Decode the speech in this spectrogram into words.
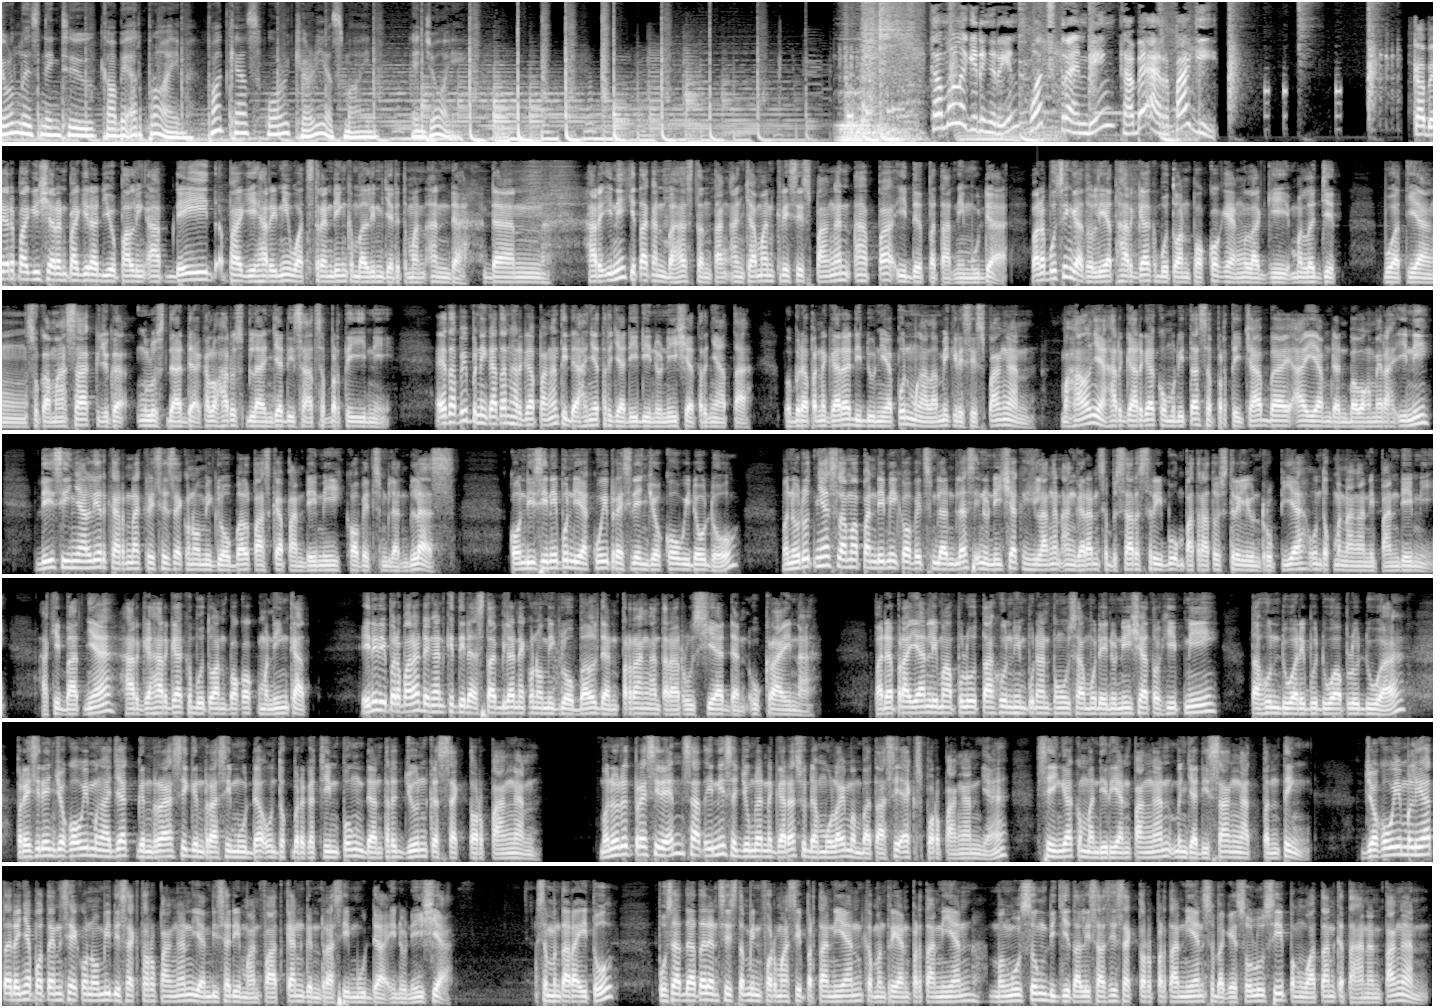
You're listening to KBR Prime, podcast for curious mind. Enjoy. Kamu lagi dengerin What's Trending KBR Pagi. KBR Pagi, siaran pagi radio paling update. Pagi hari ini What's Trending kembali menjadi teman Anda. Dan hari ini kita akan bahas tentang ancaman krisis pangan apa ide petani muda. Pada pusing nggak tuh lihat harga kebutuhan pokok yang lagi melejit? Buat yang suka masak juga ngelus dada kalau harus belanja di saat seperti ini. Eh tapi peningkatan harga pangan tidak hanya terjadi di Indonesia ternyata. Beberapa negara di dunia pun mengalami krisis pangan. Mahalnya harga-harga komoditas seperti cabai, ayam, dan bawang merah ini disinyalir karena krisis ekonomi global pasca pandemi COVID-19. Kondisi ini pun diakui Presiden Joko Widodo. Menurutnya selama pandemi COVID-19 Indonesia kehilangan anggaran sebesar 1.400 triliun rupiah untuk menangani pandemi. Akibatnya, harga-harga kebutuhan pokok meningkat. Ini diperparah dengan ketidakstabilan ekonomi global dan perang antara Rusia dan Ukraina. Pada perayaan 50 tahun Himpunan Pengusaha Muda Indonesia atau HIPMI tahun 2022, Presiden Jokowi mengajak generasi-generasi muda untuk berkecimpung dan terjun ke sektor pangan. Menurut Presiden, saat ini sejumlah negara sudah mulai membatasi ekspor pangannya, sehingga kemandirian pangan menjadi sangat penting. Jokowi melihat adanya potensi ekonomi di sektor pangan yang bisa dimanfaatkan generasi muda Indonesia. Sementara itu, Pusat Data dan Sistem Informasi Pertanian Kementerian Pertanian mengusung digitalisasi sektor pertanian sebagai solusi penguatan ketahanan pangan.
